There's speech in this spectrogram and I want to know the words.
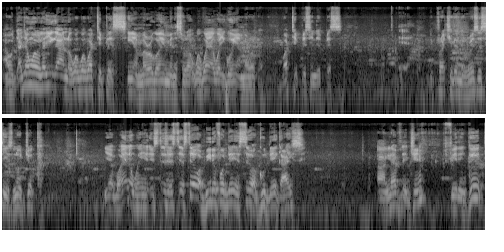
I, would, I just want to let you guys know what, what, what took place in America, in Minnesota, where, wherever you going in America, what took place in this place. Yeah, the prejudice and the racism is no joke. Yeah, but anyway, it's, it's, it's still a beautiful day. It's still a good day, guys. I left the gym, feeling good.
